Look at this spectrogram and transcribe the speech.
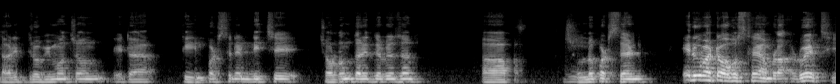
দারিদ্র বিমোচন এটা তিন পার্সেন্টের নিচে চরম দারিদ্র বিমোচন শূন্য পার্সেন্ট এরকম একটা অবস্থায় আমরা রয়েছি।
